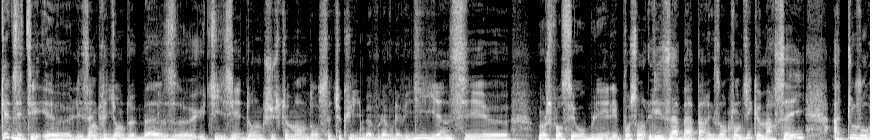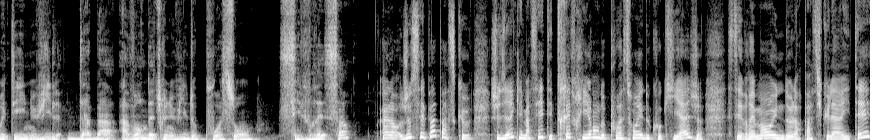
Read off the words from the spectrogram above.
Quels étaient euh, les ingrédients de base euh, utilisés donc justement dans cette cuisine? Bah, Vous vous l'avez dit, hein, c'est euh, je pensais au blé, les poissons, les abats par exemple. On dit que Marseille a toujours été une ville d'abats avant d'être une ville de poissons. C'est vrai ça? Alors, je ne sais pas parce que je dirais que les Marseillais étaient très friands de poissons et de coquillages. C'était vraiment une de leurs particularités.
